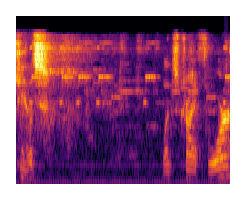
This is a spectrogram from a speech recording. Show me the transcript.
Okay, let's Let's try four.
